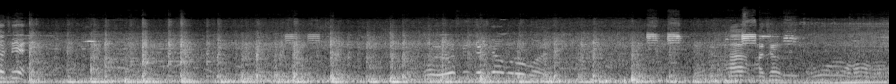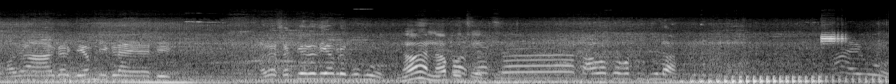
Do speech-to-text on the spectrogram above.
તો છે. વ્યવસ્થિત જગ્યા બરોબર? હા પાછળ હવે આગળ કેમ નીકળાય અહીંયાથી? હવે શક્ય નથી આપણે પૂગવું. ના ના પહોંચે ટાવર વટી આવ્યું.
